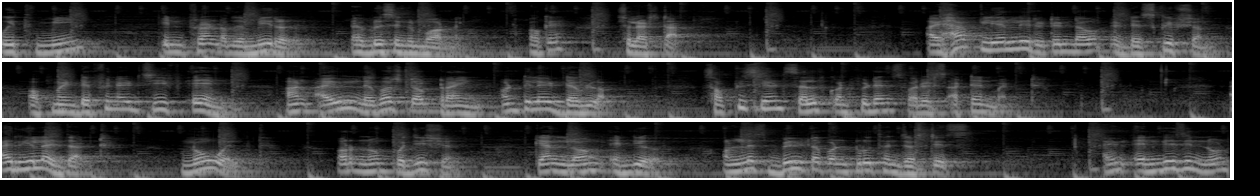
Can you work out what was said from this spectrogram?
with me in front of the mirror every single morning okay? So let's start. I have clearly written down a description of my definite chief aim and i will never stop trying until i develop sufficient self confidence for its attainment. I realize that no wealth or no position can long endure unless built upon truth and justice. I will engage in no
